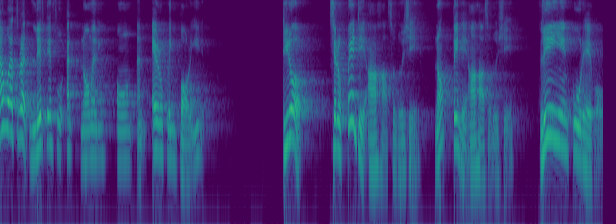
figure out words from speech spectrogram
outward threat lifting force at normally on an aeroplane body ဒီတော့ဆရာတို့ပင့်တင်အားဟာဆိုလို့ရှိရင်နော်ပင့်တင်အားဟာဆိုလို့ရှိရင်လေရင်ကိုယ်တဲ့ပေါ့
